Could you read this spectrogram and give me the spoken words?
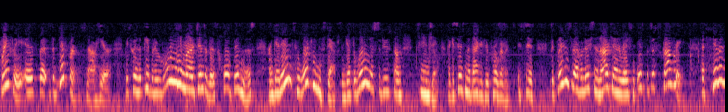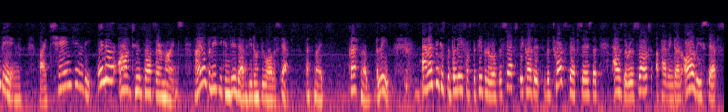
briefly is the, the difference now here between the people who really merge into this whole business and get into working the steps and get the willingness to do some changing. Like it says in the back of your program, it, it says, the greatest revolution in our generation is the discovery that human beings, by changing the inner attitudes of their minds, I don't believe you can do that if you don't do all the steps. That's my personal belief. And I think it's the belief of the people who wrote the steps because it, the 12th step says that as the result of having done all these steps,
